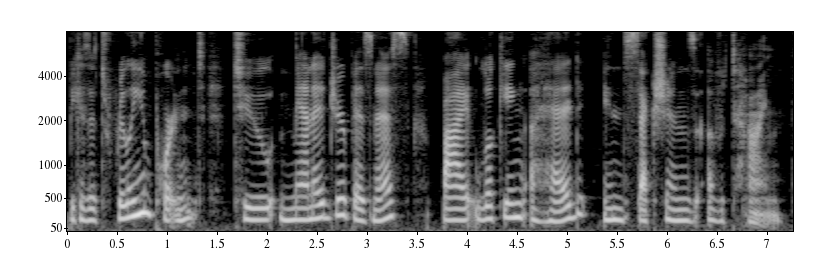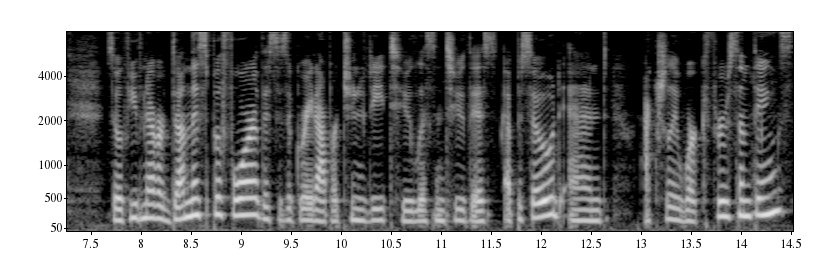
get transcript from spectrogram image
because it's really important to manage your business by looking ahead in sections of time. So, if you've never done this before, this is a great opportunity to listen to this episode and actually work through some things.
